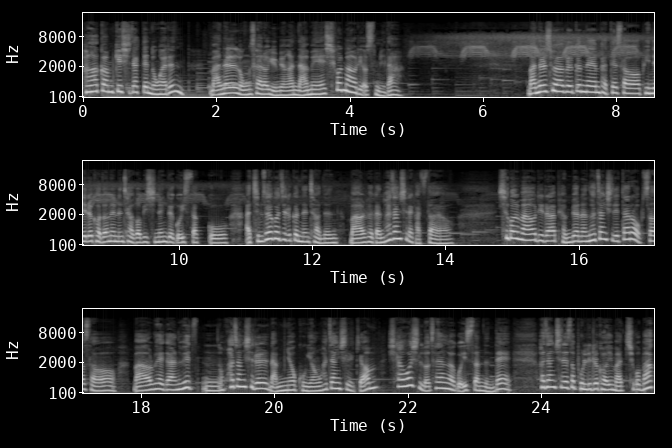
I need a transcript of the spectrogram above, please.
방학과 함께 시작된 농활은 마늘 농사로 유명한 남해의 시골 마을이었습니다. 마늘 수확을 끝낸 밭에서 비닐을 걷어내는 작업이 진행되고 있었고 아침 설거지를 끝낸 저는 마을회관 화장실에 갔어요. 시골 마을이라 변변한 화장실이 따로 없어서 마을회관 회, 음, 화장실을 남녀 공용 화장실 겸 샤워실로 사용하고 있었는데 화장실에서 볼일을 거의 마치고 막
